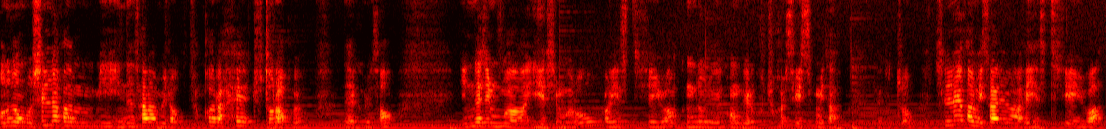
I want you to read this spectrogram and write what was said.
어느 정도 신뢰감이 있는 사람이라고 평가를 해주더라고요. 네, 그래서 인내심과 이해심으로 ISTJ와 긍정적인 관계를 구축할 수 있습니다. 네, 그렇죠? 신뢰감이 쌓여야 ISTJ와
